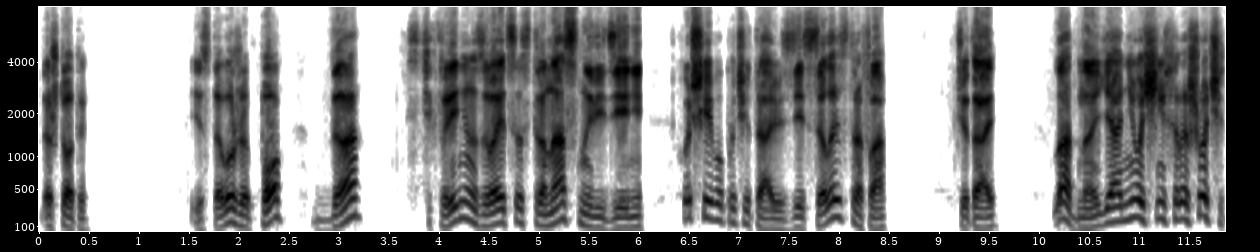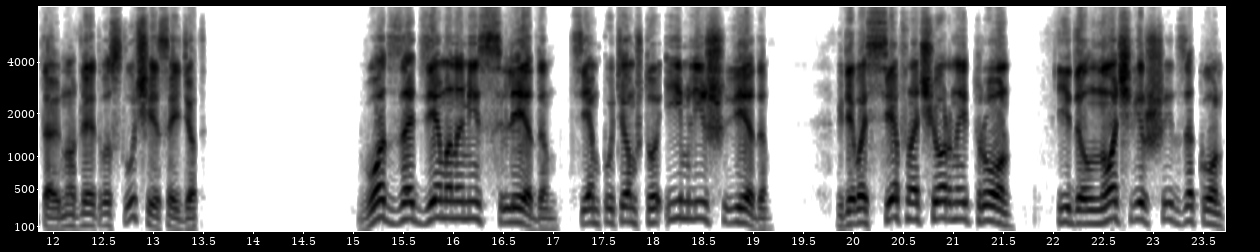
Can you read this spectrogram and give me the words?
Да что ты? Из того же По? Да. Стихотворение называется «Страна сновидений». Хочешь, я его прочитаю? Здесь целая строфа. Читай. Ладно, я не очень хорошо читаю, но для этого случая сойдет. Вот за демонами следом, тем путем, что им лишь ведом, где, воссев на черный трон, идол ночь вершит закон,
